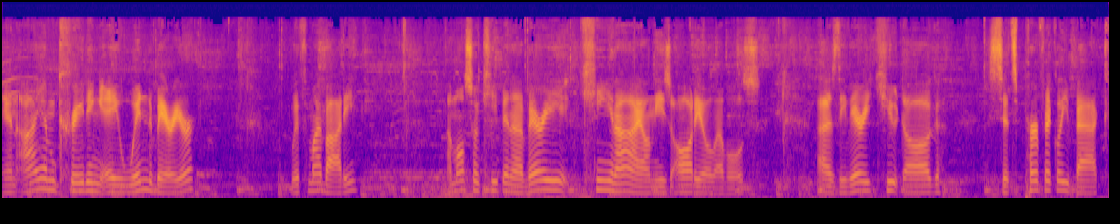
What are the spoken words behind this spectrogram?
and I am creating a wind barrier with my body. I'm also keeping a very keen eye on these audio levels as the very cute dog sits perfectly back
